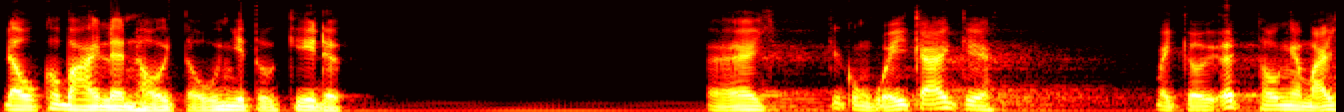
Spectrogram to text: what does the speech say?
Đâu có bài lên hội tụ như tụi kia được. Ê, cái con quỷ cái kia. Mày cười ít thôi nghe mày.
